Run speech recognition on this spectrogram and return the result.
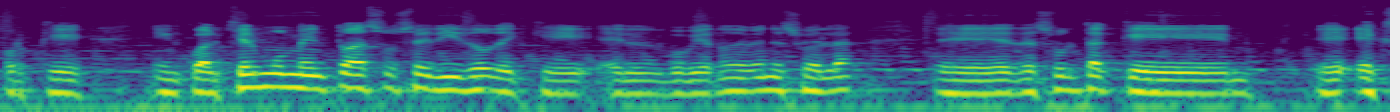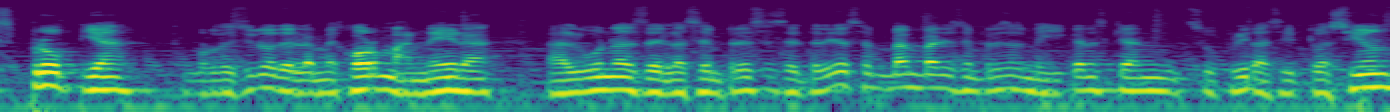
porque en cualquier momento ha sucedido de que el gobierno de Venezuela eh, resulta que eh, expropia, por decirlo de la mejor manera, algunas de las empresas, entre ellas van varias empresas mexicanas que han sufrido la situación.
